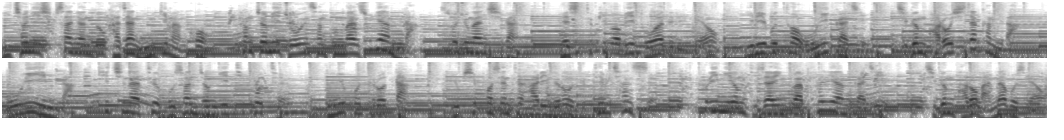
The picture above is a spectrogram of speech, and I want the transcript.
2024년도 가장 인기 많고 평점이 좋은 상품만 소개합니다. 소중한 시간, 베스트 픽업이 도와드릴게요. 1위부터 5위까지 지금 바로 시작합니다. 5위입니다. 키친아트 무선 전기 티포트, 분유포트로 딱 60% 할인으로 득템 찬스. 프리미엄 디자인과 편리함까지 지금 바로 만나보세요.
